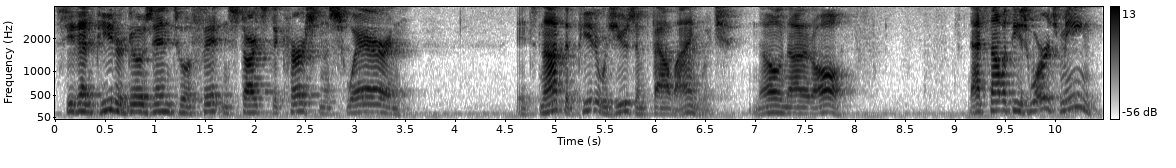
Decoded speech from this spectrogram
See, then Peter goes into a fit and starts to curse and to swear, and it's not that Peter was using foul language. No, not at all. That's not what these words mean.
